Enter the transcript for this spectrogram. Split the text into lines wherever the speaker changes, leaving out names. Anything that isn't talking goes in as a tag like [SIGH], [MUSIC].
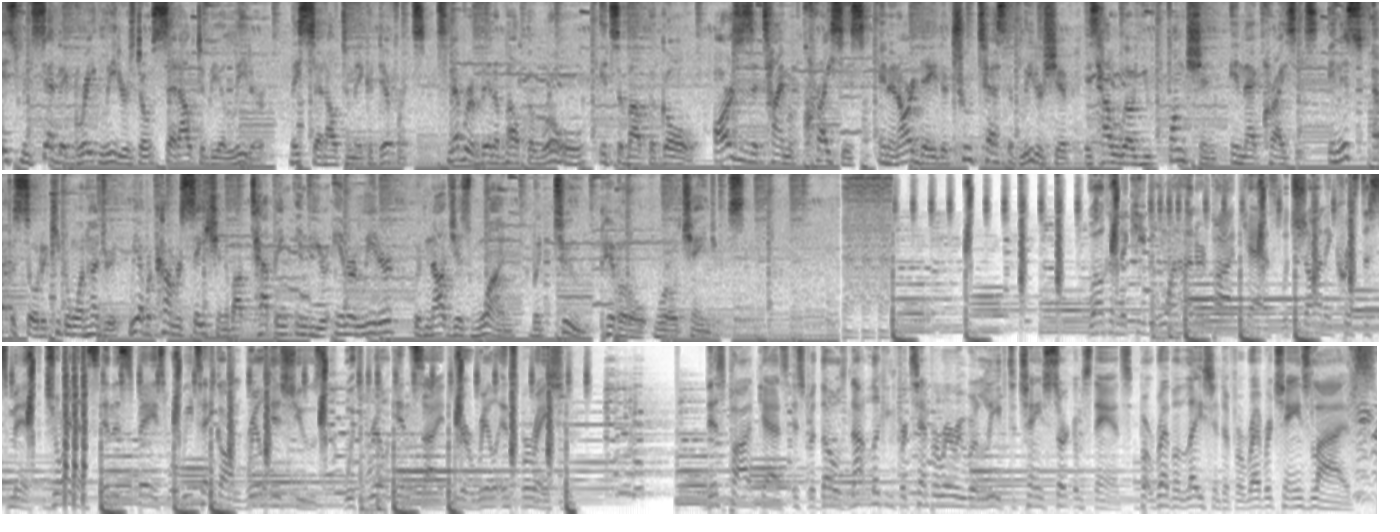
It's been said that great leaders don't set out to be a leader, they set out to make a difference. It's never been about the role, it's about the goal. Ours is a time of crisis, and in our day, the true test of leadership is how well you function in that crisis. In this episode of Keep It 100, we have a conversation about tapping into your inner leader with not just one, but two pivotal world changers.
Smith. Join us in this space where we take on real issues with real insight via real inspiration. This podcast is for those not looking for temporary relief to change circumstance, but revelation to forever change lives.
